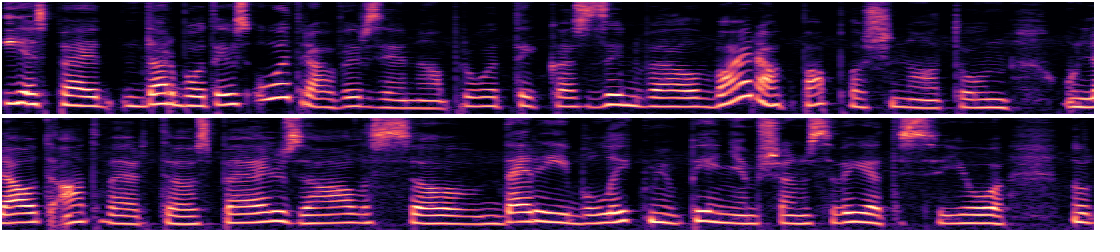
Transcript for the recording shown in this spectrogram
iespēju darboties otrā virzienā, proti, kas zina vēl vairāk paplašināt un, un ļaut atvērt uh, spēļu zāles, uh, derību likmju pieņemšanas vietas, jo nu,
